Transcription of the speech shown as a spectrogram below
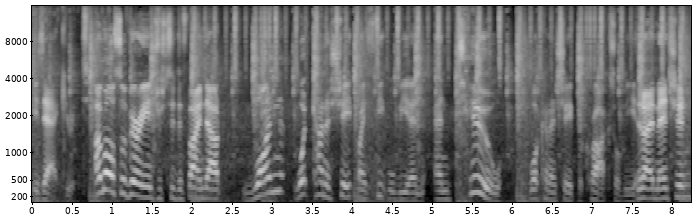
is accurate. I'm also very interested to find out, one, what kind of shape my feet will be in, and two, what kind of shape the Crocs will be in. Did I mention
